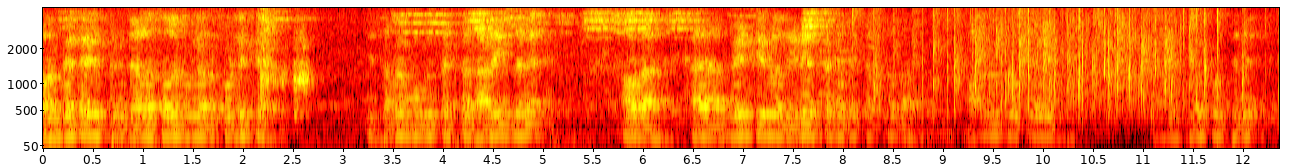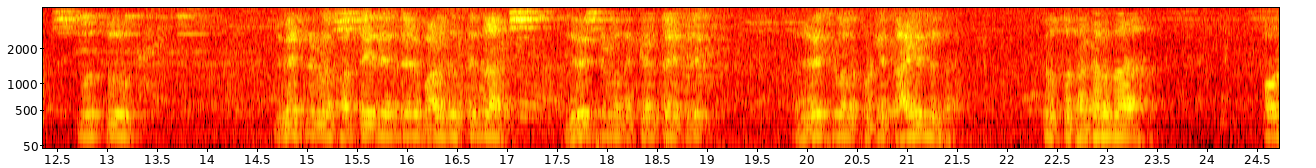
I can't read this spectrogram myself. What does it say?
ಅವ್ರಿಗೆ ಬೇಕಾಗಿರ್ತಕ್ಕಂಥ ಎಲ್ಲ ಸೌಲಭ್ಯಗಳನ್ನು ಕೊಡಲಿಕ್ಕೆ ಈ ಸಭೆ ಮುಗಿದ ತಕ್ಷಣ ನಾಳೆ ಇದ್ದಾರೆ ಅವರ ಬೇಡಿಕೆಗಳನ್ನು ಈಡೇರ್ತಕ್ಕಂಥ ಕೆಲಸನ ಮಾಡಬೇಕು ಕೇಳ್ಕೊಳ್ತೇನೆ. ಇವತ್ತು ನಿವೇಶನಗಳ ಕೊರತೆ ಇದೆ ಅಂತೇಳಿ ಭಾಳ ದಿವಸದಿಂದ ನಿವೇಶನಗಳನ್ನು ಕೇಳ್ತಾ ಇದ್ರಿ. ನಿವೇಶನಗಳನ್ನು ಕೊಡಲಿಕ್ಕೆ ಆಗಿರಲಿಲ್ಲ. ಇವತ್ತು ನಗರದ ಪೌರ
